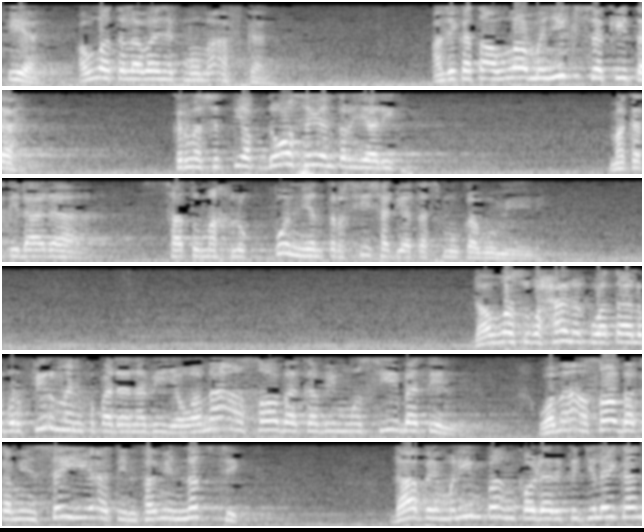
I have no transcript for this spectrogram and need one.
Iya, Allah telah banyak memaafkan. Andai kata Allah menyiksa kita karena setiap dosa yang terjadi, maka tidak ada satu makhluk pun yang tersisa di atas muka bumi ini. Dan Allah Subhanahu wa taala berfirman kepada Nabi, "Wa ma asabaka bi musibatin wa ma asabaka min sayyi'atin famin nafsik." Dan apa yang menimpa engkau dari kejelekan,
